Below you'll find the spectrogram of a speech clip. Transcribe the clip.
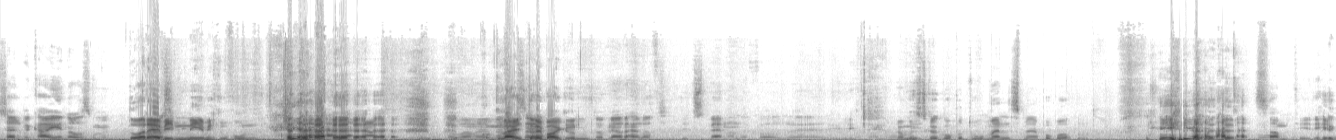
selve kaien, eller skal vi Da er det vind i mikrofonen. Vi- vi Leiter i bakgrunnen. Da blir det heller litt spennende for uh, lytterne. Ja, men skal gå på do mens vi er på båten. Ja, samtidig.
